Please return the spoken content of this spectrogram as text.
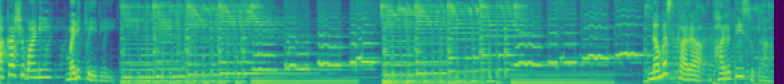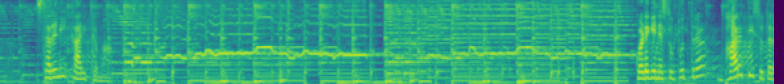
ಆಕಾಶವಾಣಿ ಮಡಿಕೇರಿ. ನಮಸ್ಕಾರ, ಭಾರತೀ ಸುತ. ಸರಣಿ ಕಾರ್ಯಕ್ರಮ. ಕೊಡಗಿನ ಸುಪುತ್ರ, ಭಾರತೀ ಸುತರ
